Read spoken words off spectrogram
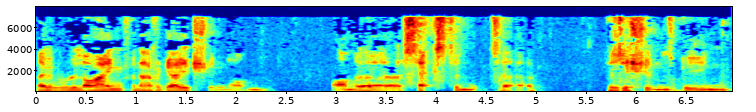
they were relying for navigation on on a sextant uh, positions being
